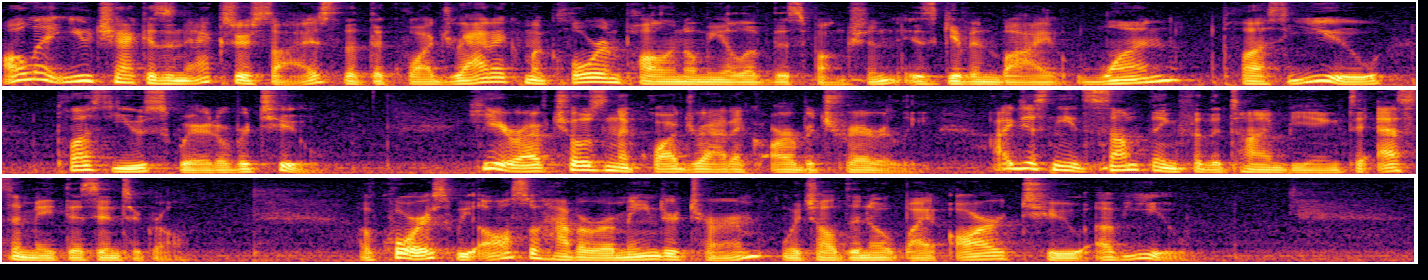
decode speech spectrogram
I'll let you check as an exercise that the quadratic Maclaurin polynomial of this function is given by 1 plus u plus u squared over 2. Here I've chosen a quadratic arbitrarily. I just need something for the time being to estimate this integral. Of course, we also have a remainder term, which I'll denote by r2 of u.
